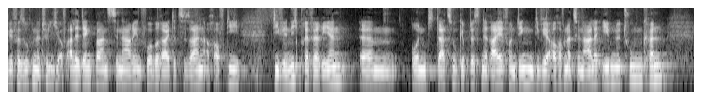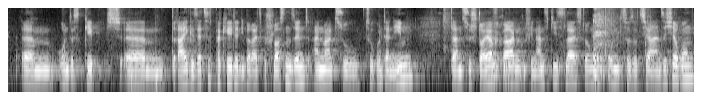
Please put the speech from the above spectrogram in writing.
Wir versuchen natürlich auf alle denkbaren Szenarien vorbereitet zu sein, auch auf die, die wir nicht präferieren. Ähm, und dazu gibt es eine Reihe von Dingen, die wir auch auf nationaler Ebene tun können. Ähm, und es gibt ähm, drei Gesetzespakete, die bereits beschlossen sind. Einmal zu, zu Unternehmen, dann zu Steuerfragen und Finanzdienstleistungen und zur sozialen Sicherung.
